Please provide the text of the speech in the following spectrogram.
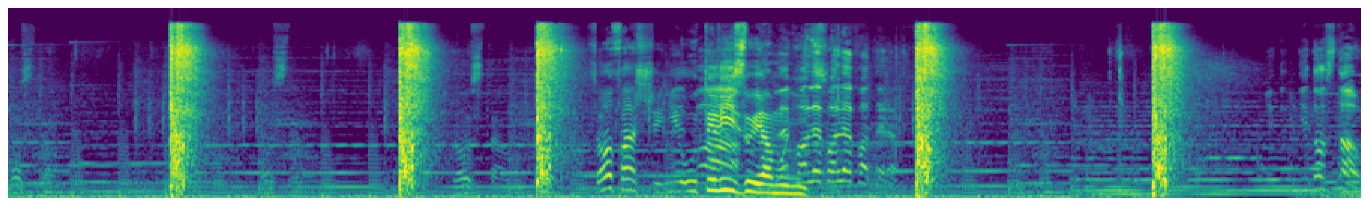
Dostał. Dostał. Dostał. Cofasz się, nie utylizuj lewa, amunicji. lewa, lewa teraz. Nie, nie dostał.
